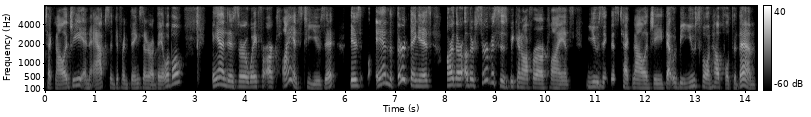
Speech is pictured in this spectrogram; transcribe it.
technology and apps and different things that are available? And is there a way for our clients to use it? Is and the third thing is, are there other services we can offer our clients mm-hmm. using this technology that would be useful and helpful to them?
